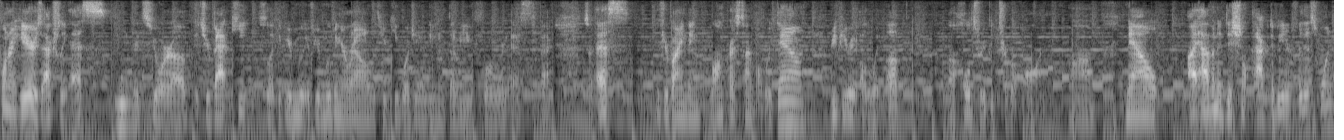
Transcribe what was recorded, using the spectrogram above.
one right here is actually S. It's your uh, it's your back key. So like if you're if you're moving around with your keyboard, you have you know W forward, S back. So S is your binding. Long press time all the way down. Repeat rate all the way up. Uh, hold repeat turbo on. Um, now I have an additional activator for this one.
